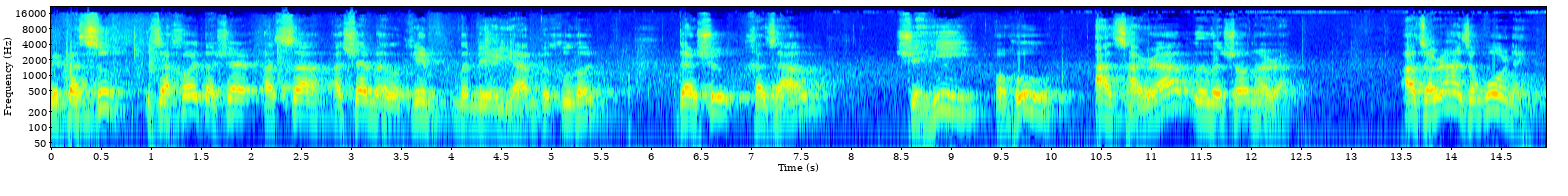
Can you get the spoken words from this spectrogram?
בפסוק זכור את אשר עשה השם אלוקים למרים וכולו, דרשו chazal shehi או הוא אזהרה ללשון הרע. Azara is a warning.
